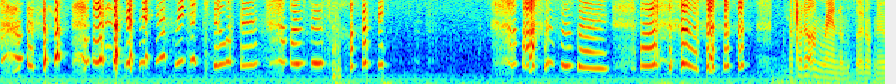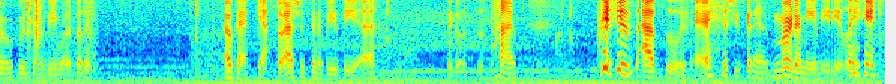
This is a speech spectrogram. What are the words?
I didn't even mean to kill her. I'm so sorry. I'm so sorry. I put it on random, so I don't know who's gonna be what, but it. Okay, yeah. So Ash is gonna be the uh, the ghost this time, which is absolutely fair. She's gonna murder me immediately.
